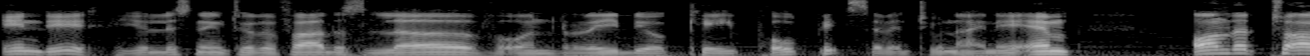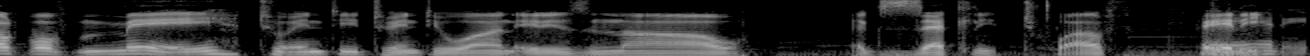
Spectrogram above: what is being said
Indeed, you're listening to the Father's Love on Radio K Pulpit, 729 AM. On the 12th of May, 2021, it is now exactly 12.30. Thirty.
